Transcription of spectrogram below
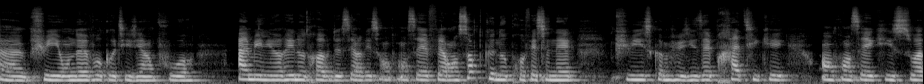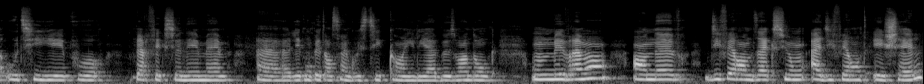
Euh, puis on œuvre au quotidien pour améliorer notre offre de services en français, faire en sorte que nos professionnels puissent, comme je le disais, pratiquer en français, qu'ils soient outillés pour perfectionner même euh, les compétences linguistiques quand il y a besoin. Donc, on met vraiment en œuvre différentes actions à différentes échelles,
